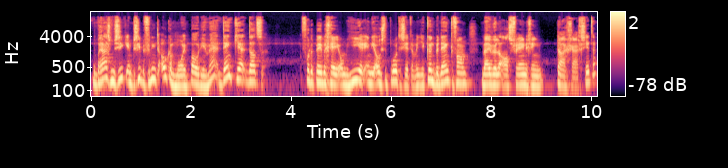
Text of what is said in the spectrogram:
de braasmuziek in principe verdient ook een mooi podium. Hè? Denk je dat voor de PBG om hier in die Oosterpoort te zitten, want je kunt bedenken van wij willen als vereniging daar graag zitten.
